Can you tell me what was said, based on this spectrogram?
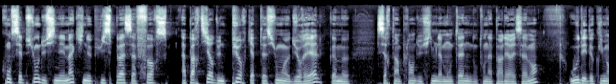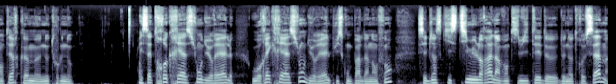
conception du cinéma qui ne puisse pas sa force à partir d'une pure captation euh, du réel, comme euh, certains plans du film La Montagne dont on a parlé récemment, ou des documentaires comme euh, Notturno. Et cette recréation du réel, ou récréation du réel, puisqu'on parle d'un enfant, c'est bien ce qui stimulera l'inventivité de, de notre Sam.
